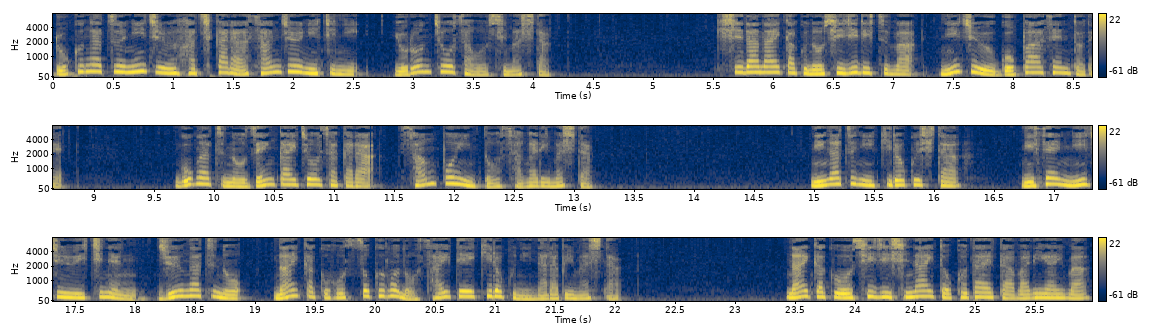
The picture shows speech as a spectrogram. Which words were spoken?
6月28から30日に世論調査をしました。岸田内閣の支持率は25%で、5月の前回調査から3ポイント下がりました。2月に記録した2021年10月の内閣発足後の最低記録に並びました。内閣を支持しないと答えた割合は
